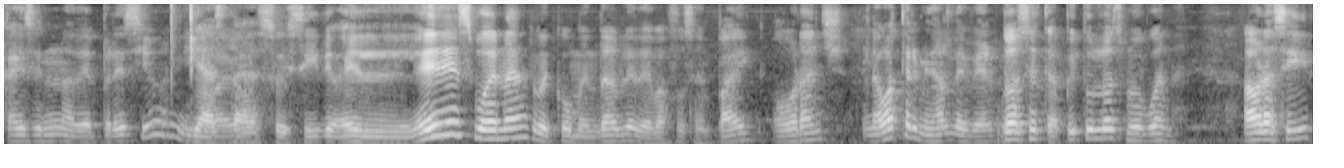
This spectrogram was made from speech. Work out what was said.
Caes en una depresión y, Y hasta suicidio. El, es buena, recomendable de Bafo Senpai, Orange. La voy a terminar de ver, güey. 12 capítulos, muy buena. Ahora sí,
